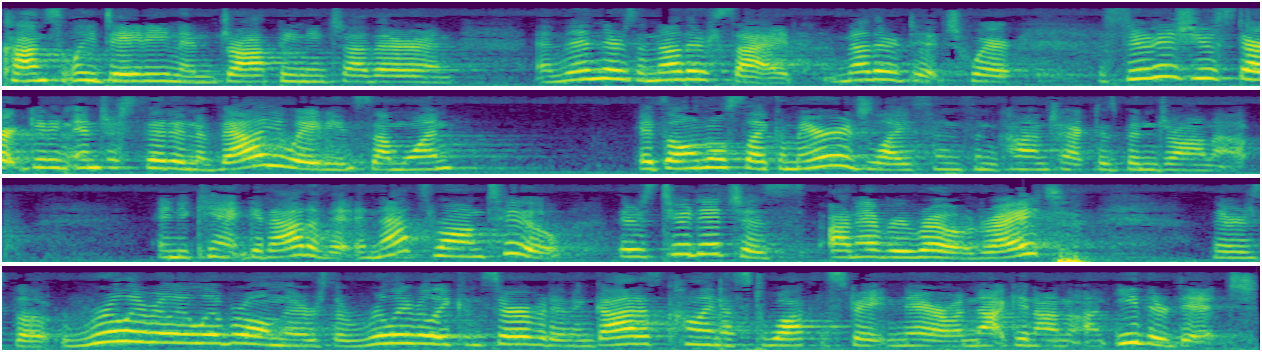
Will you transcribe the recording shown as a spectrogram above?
constantly dating and dropping each other and and then there's another side, another ditch where as soon as you start getting interested in evaluating someone, it's almost like a marriage license and contract has been drawn up. And you can't get out of it. And that's wrong too. There's two ditches on every road, right? There's the really, really liberal and there's the really, really conservative. And God is calling us to walk the straight and narrow and not get on, on either ditch.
